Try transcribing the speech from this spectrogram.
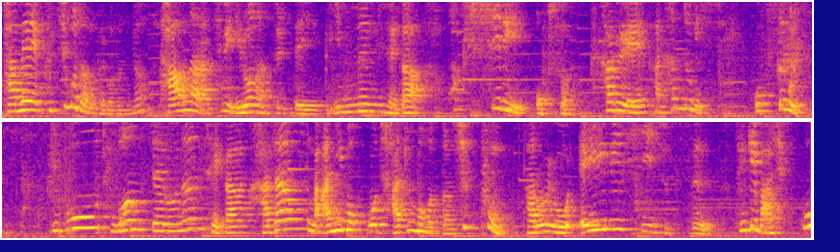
밤에 붙이고 자도 되거든요. 다음날 아침에 일어났을 그 입냄새가 확실히 없어요. 하루에 한 한두 개씩 꼭 쓰고 있습니다. 그리고 두 번째로는 제가 가장 많이 먹고 자주 먹었던 식품 바로 요 ABC 주스 되게 맛있고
